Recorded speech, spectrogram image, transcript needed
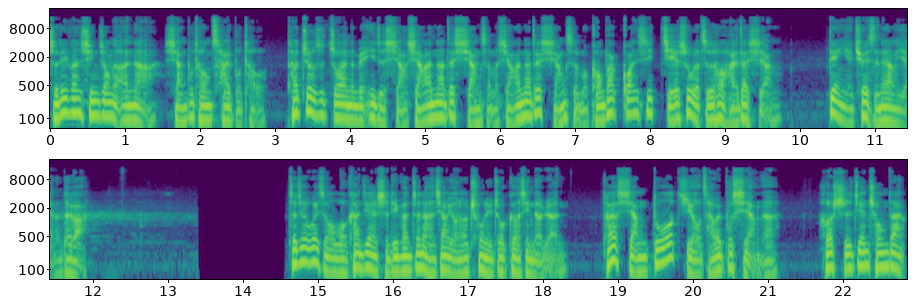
史蒂芬心中的安娜想不通、猜不透，他就是坐在那边一直想，想安娜在想什么，想安娜在想什么。恐怕关系结束了之后还在想。电影也确实那样演了，对吧？这就是为什么我看见史蒂芬真的很像有那处女座个性的人。他要想多久才会不想呢？和时间冲淡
